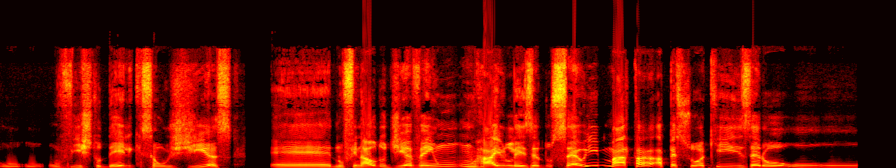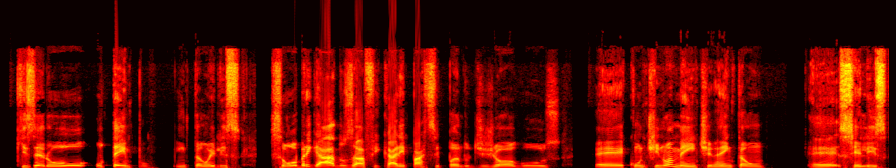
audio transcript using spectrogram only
o, o, visto dele, que são os dias, é, no final do dia vem um, um, raio laser do céu e mata a pessoa que zerou o, que zerou o tempo. Então eles são obrigados a ficarem participando de jogos é, continuamente, né? Então, é, se eles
